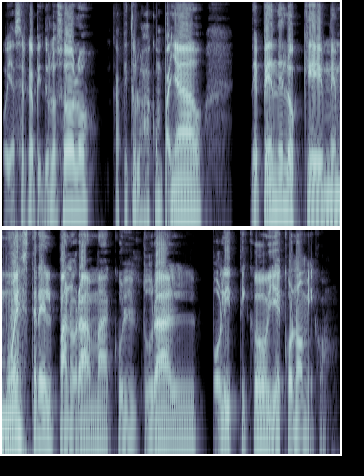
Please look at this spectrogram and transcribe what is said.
Voy a hacer capítulos solo, capítulos acompañados. Depende de lo que me muestre el panorama cultural, político y económico.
